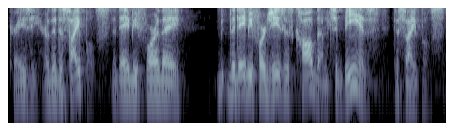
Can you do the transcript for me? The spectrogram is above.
Crazy. Or the disciples, the day before they, the day before Jesus called them to be his disciples.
